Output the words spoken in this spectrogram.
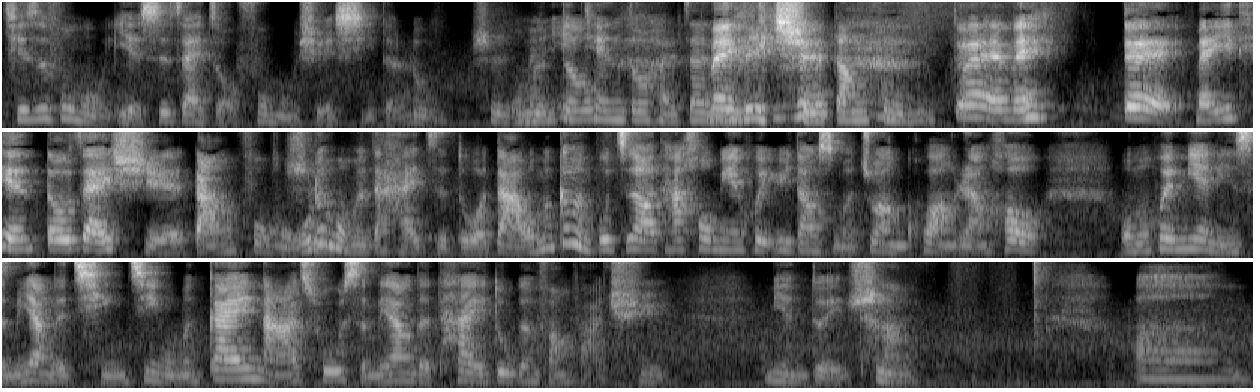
其实父母也是在走父母学习的路，是我们一天都还在努力学当父母，对，每。对，每一天都在学当父母，无论我们的孩子多大，我们根本不知道他后面会遇到什么状况，然后我们会面临什么样的情境，我们该拿出什么样的态度跟方法去面对它。嗯，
